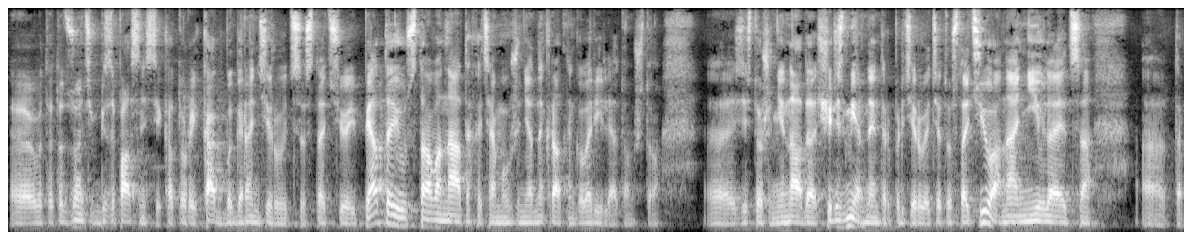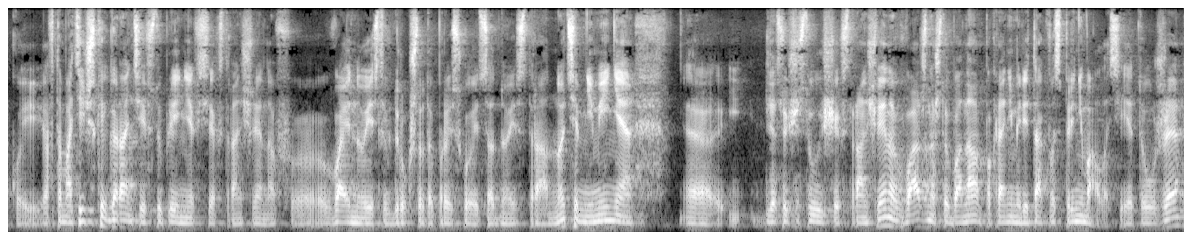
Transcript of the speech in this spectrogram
вот этот зонтик безопасности, который как бы гарантируется статьей 5 устава НАТО, хотя мы уже неоднократно говорили о том, что э, здесь тоже не надо чрезмерно интерпретировать эту статью, она не является э, такой автоматической гарантией вступления всех стран-членов в войну, если вдруг что-то происходит с одной из стран, но тем не менее Э, для существующих стран-членов важно, чтобы она, по крайней мере, так воспринималась. И это уже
